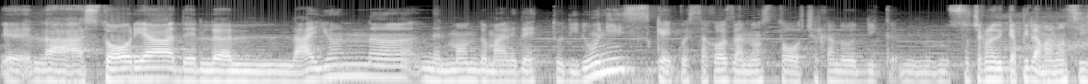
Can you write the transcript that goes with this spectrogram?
eh, la storia del Lion nel mondo maledetto di Dunis Che questa cosa non sto cercando di sto cercando di capirla ma non si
